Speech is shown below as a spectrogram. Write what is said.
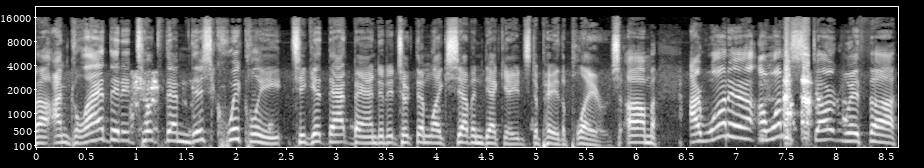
Well, I'm glad that it took them this quickly to get that banned, and it took them like seven decades to pay the players. Um, I wanna I wanna start with uh,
